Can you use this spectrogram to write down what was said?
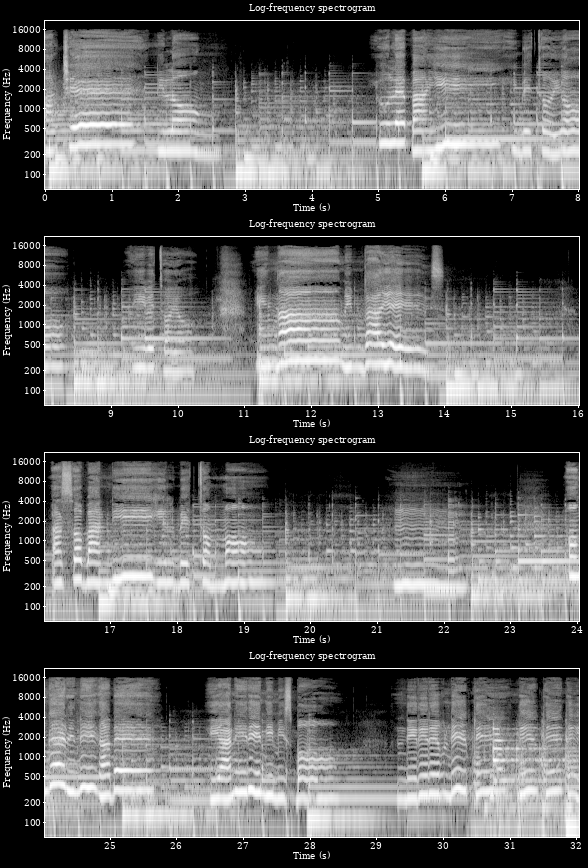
I'm Jenny Long. You let my ibetoyo, ibetoyo. Minga mimbayes. Masoba ni ilbetomo. Ongeri ni gabe ya ni ni miss ball. sbo. Di di di di di di di.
